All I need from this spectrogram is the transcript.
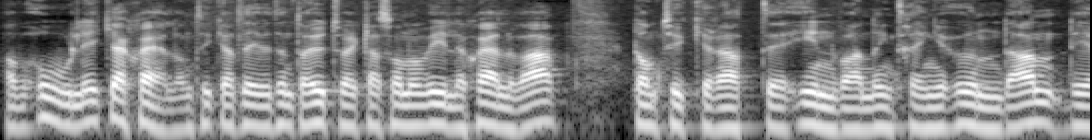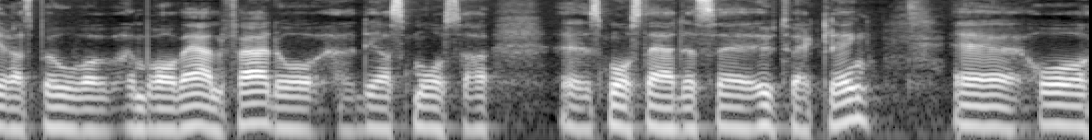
av olika skäl, de tycker att livet inte har utvecklats som de ville själva. De tycker att invandring tränger undan deras behov av en bra välfärd och deras småsa, småstäders utveckling. Och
